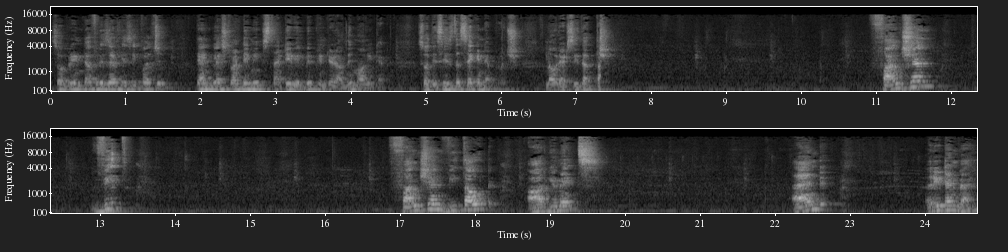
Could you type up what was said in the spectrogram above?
So printf result is equal to 10 plus 20 means 30 will be printed on the monitor. So this is the second approach. Now let's see the function with function without arguments and return value.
